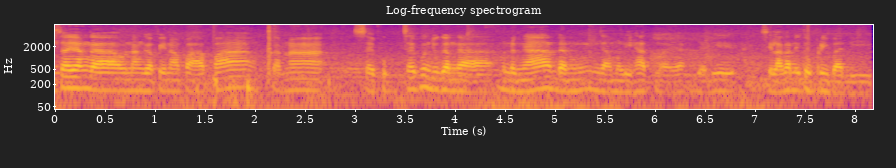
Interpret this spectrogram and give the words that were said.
Saya nggak menanggapin apa-apa karena saya pun, saya pun juga nggak mendengar dan nggak melihat lah ya. Jadi silakan itu pribadi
